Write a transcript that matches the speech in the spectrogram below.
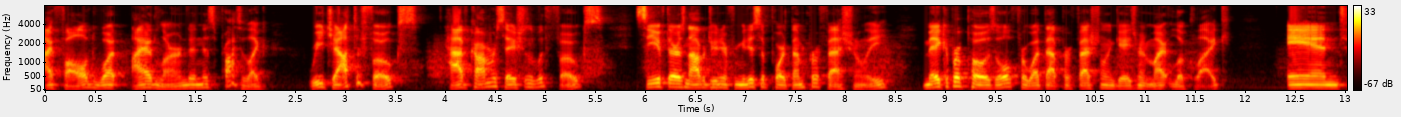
I followed what I had learned in this process. Like reach out to folks, have conversations with folks, see if there's an opportunity for me to support them professionally, make a proposal for what that professional engagement might look like. And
